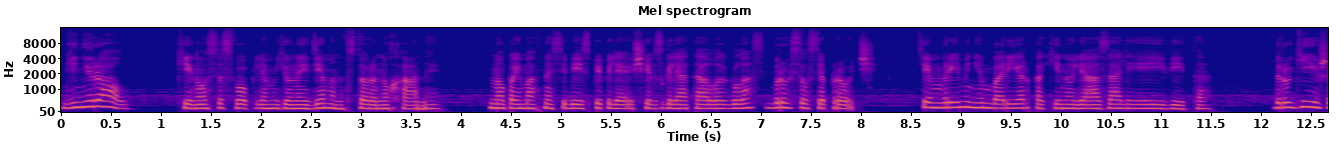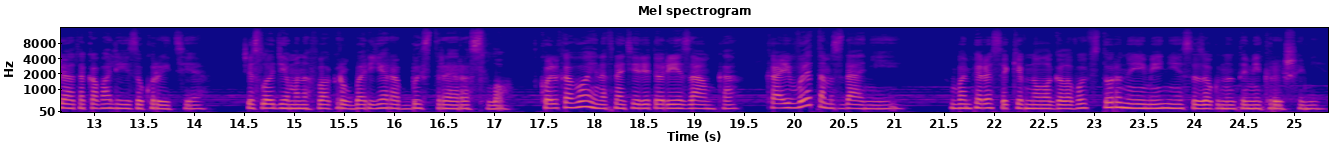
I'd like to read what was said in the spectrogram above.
«Генерал!» — кинулся с воплем юный демон в сторону Ханы. Но, поймав на себе испепеляющий взгляд алых глаз, бросился прочь. Тем временем барьер покинули Азалия и Вита. Другие же атаковали из укрытия. Число демонов вокруг барьера быстро росло. «Сколько воинов на территории замка? Кай в этом здании?» Вампиресса кивнула головой в сторону имения с изогнутыми крышами.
